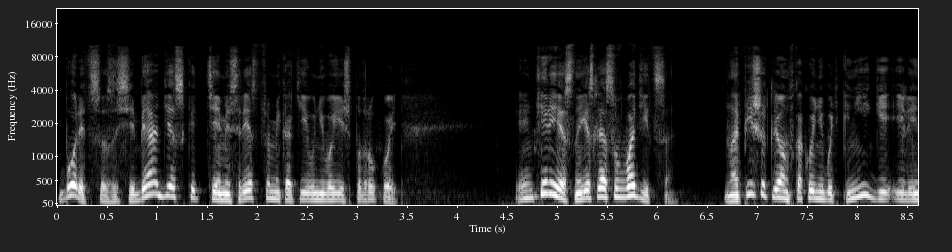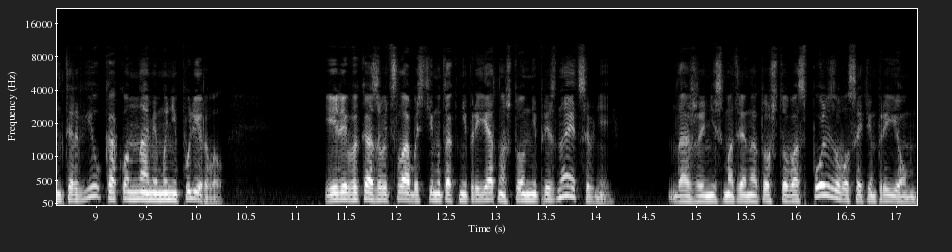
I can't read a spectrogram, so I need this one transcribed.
Борется за себя, дескать, теми средствами, какие у него есть под рукой. Интересно, если освободиться, напишет ли он в какой-нибудь книге или интервью, как он нами манипулировал? Или выказывать слабость ему так неприятно, что он не признается в ней? даже несмотря на то, что воспользовался этим приемом,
